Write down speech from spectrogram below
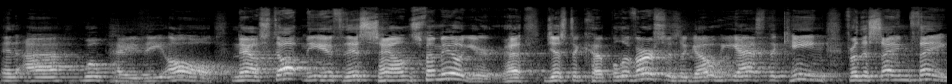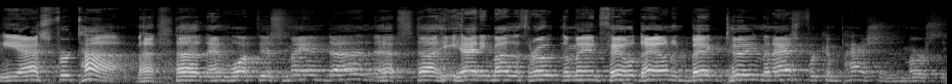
and I will pay thee all. Now, stop me if this sounds familiar. Uh, just a couple of verses ago, he asked the king for the same thing. He asked for time. Uh, and what this man done, uh, he had him by the throat, and the man fell down and begged to him and asked for compassion and mercy.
